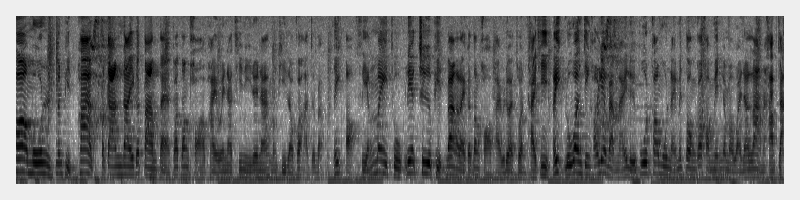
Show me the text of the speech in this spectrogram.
ข้อมูลมันผิดพลาดประการใดก็ตาม แต่ก็ต้องขออภัยไว้นะที่นี้ด้วยนะ บางทีเราก็อาจจะแบบเฮ้ยออกเสียงไม่ถูกเรียกชื่อผิดบ้างอะไรก็ต้องขออภัยไว้ด้วย ส่วนใครที่เฮ้ยรู้ว่าจริงๆเขาเรียกแบบไหน หรือพูดข้อมูลไหนไม่ตรงก็คอมเมนต์กันมาไว้ด้านล่างนะครับจะ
